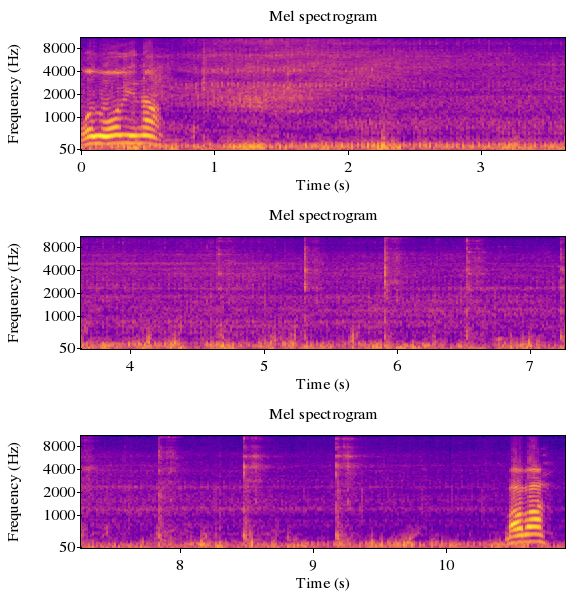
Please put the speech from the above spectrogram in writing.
Woi nào? nang. Baba.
